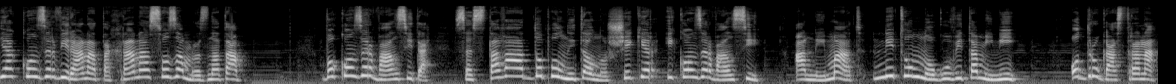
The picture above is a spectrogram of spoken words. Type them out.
ја конзервираната храна со замрзната. Во конзервансите се ставаат дополнително шеќер и конзерванси, а немаат ниту многу витамини. Од друга страна,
